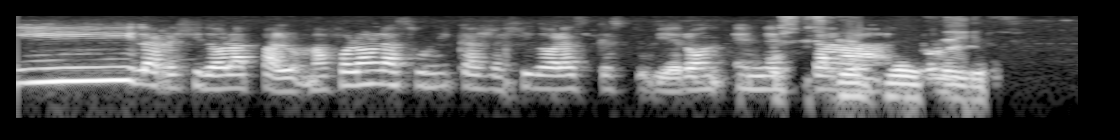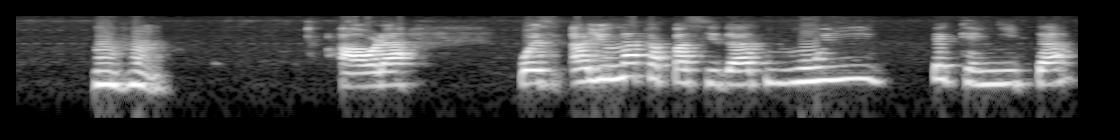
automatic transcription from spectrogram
y la regidora Paloma. Fueron las únicas regidoras que estuvieron en pues esta. Ahora, pues hay una capacidad muy pequeñita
